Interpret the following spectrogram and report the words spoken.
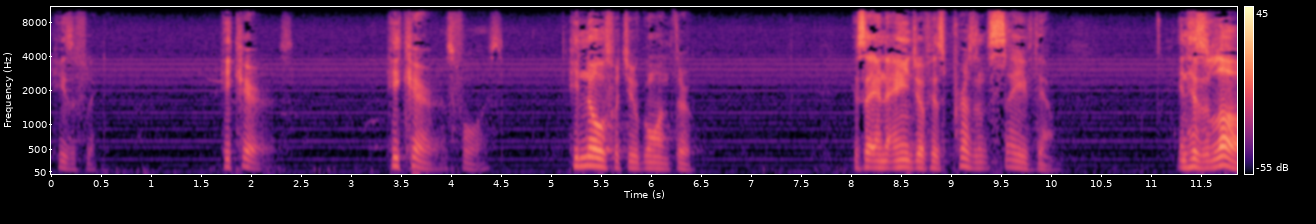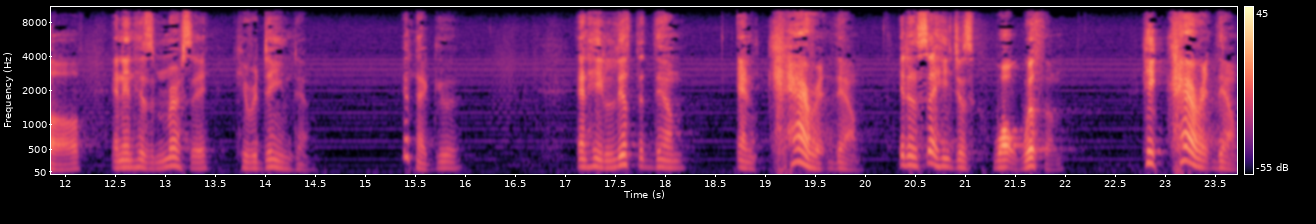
He's afflicted. He cares. He cares for us. He knows what you're going through. He said, and the angel of his presence saved them. In his love and in his mercy, he redeemed them. Isn't that good? And he lifted them and carried them. It didn't say he just walked with them, he carried them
